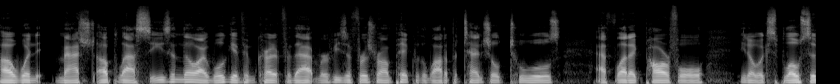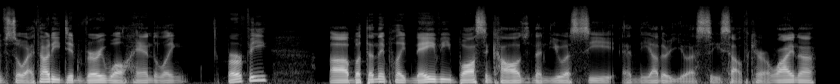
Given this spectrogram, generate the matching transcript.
uh, when matched up last season, though. I will give him credit for that. Murphy's a first round pick with a lot of potential, tools, athletic, powerful, you know, explosive. So I thought he did very well handling Murphy. Uh, but then they played Navy, Boston College, and then USC and the other USC, South Carolina.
